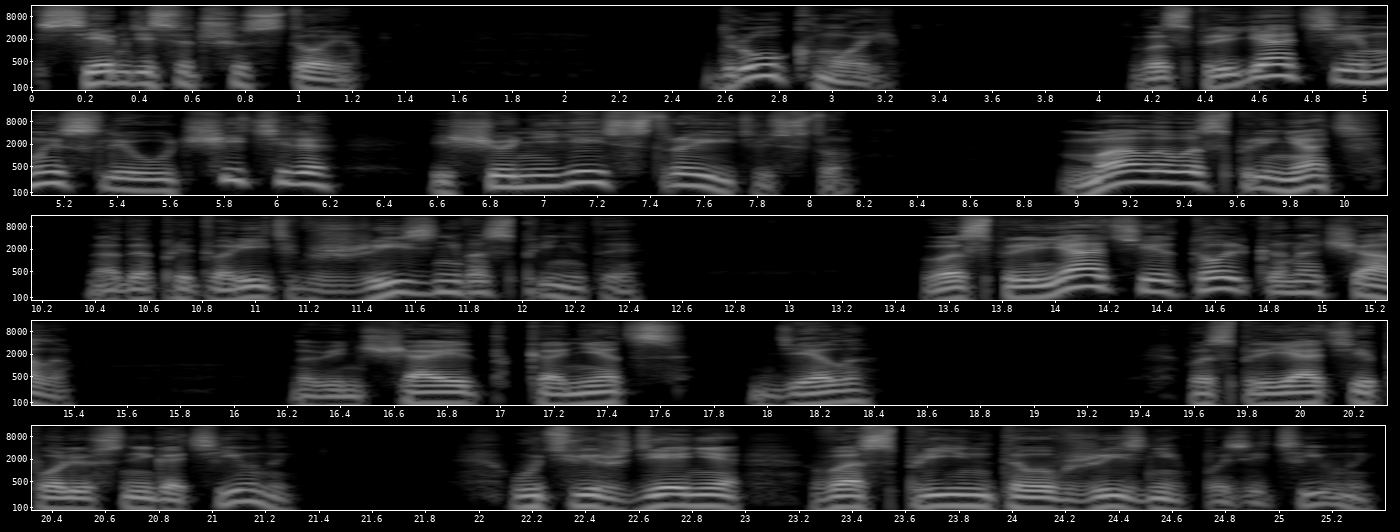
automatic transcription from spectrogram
76. Друг мой, восприятие мысли учителя еще не есть строительство. Мало воспринять, надо притворить в жизнь воспринятое. Восприятие только начало, но венчает конец дела. Восприятие полюс негативный, утверждение воспринятого в жизни позитивный.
